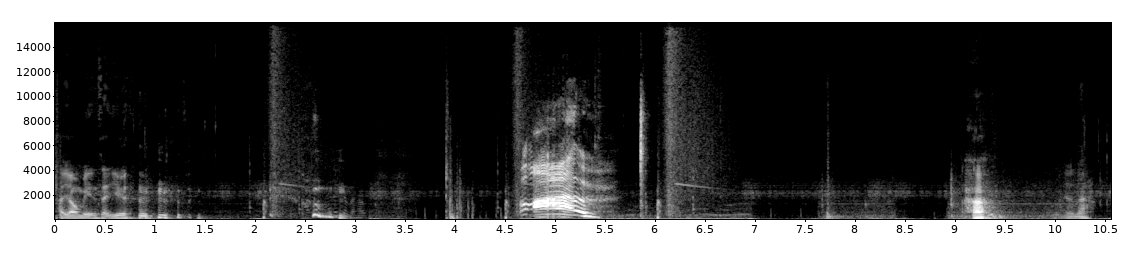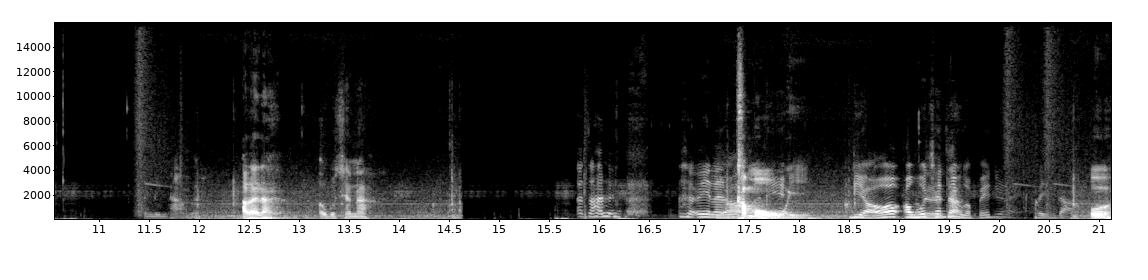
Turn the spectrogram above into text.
ขายองมิ้นซะเยอะ อ้าว ฮะ เดี๋ยวนะฉันลืมถามเลยอะไรนะ เอาบุชนะอาจารย์มีอะไรนะขโมย เดี๋ยวอาวุธฉันที่อยู่กับเป๊ะอยู่ไหนเพลงดังโอ้ย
